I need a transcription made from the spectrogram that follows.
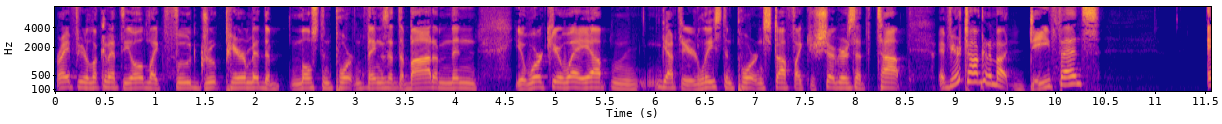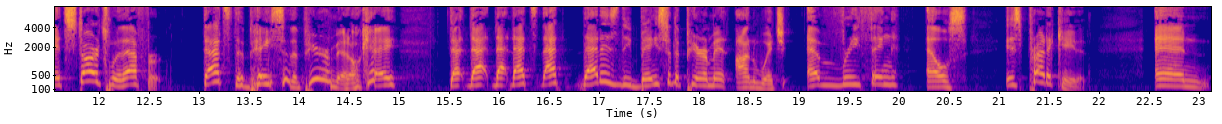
right? If you're looking at the old like food group pyramid, the most important things at the bottom, then you work your way up and you got your least important stuff like your sugars at the top. If you're talking about defense, it starts with effort. That's the base of the pyramid, okay? That that that that's that that is the base of the pyramid on which everything else is predicated. And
